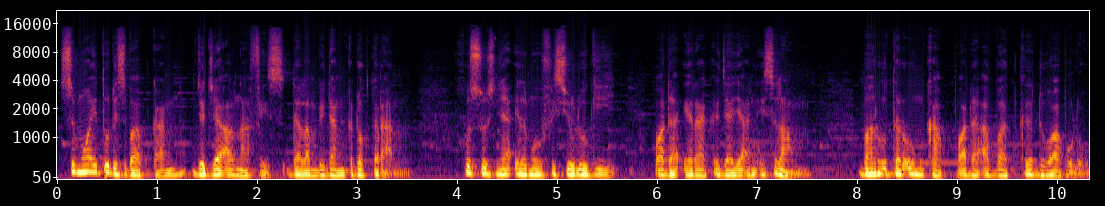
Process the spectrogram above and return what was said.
Semua itu disebabkan jejak Al-Nafis dalam bidang kedokteran, khususnya ilmu fisiologi pada era kejayaan Islam, baru terungkap pada abad ke-20.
